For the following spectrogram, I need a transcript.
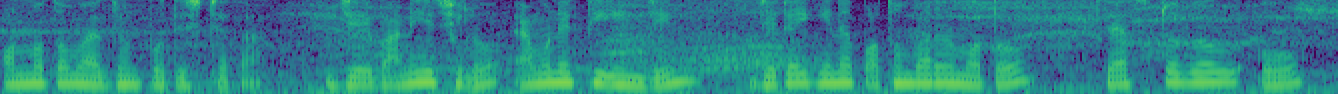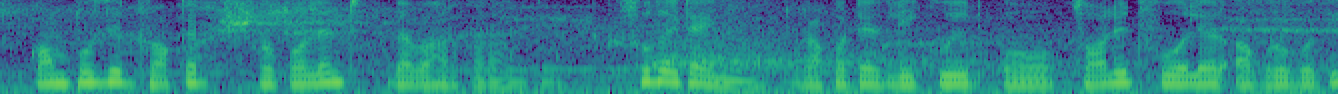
অন্যতম একজন প্রতিষ্ঠাতা। যে বানিয়েছিল এমন একটি ইঞ্জিন, যেটাই কিনা প্রথমবারের মতো ক্যাস্টেবল ও কম্পোজিট রকেট প্রোপোলেন্ট ব্যবহার করা হতো। শুধু এটাই নয়, রকেটের লিকুইড ও সলিড ফুয়েলের অগ্রগতি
